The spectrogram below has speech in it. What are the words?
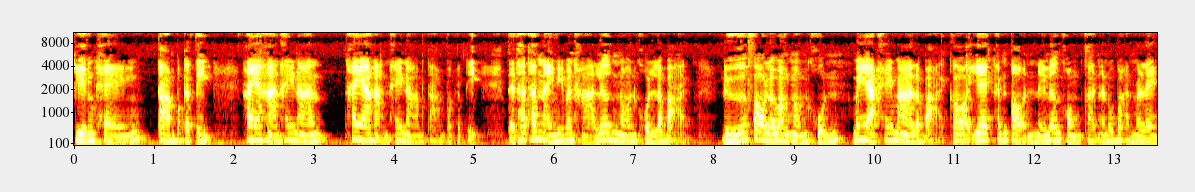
เลี้ยงแผงตามปกติ ให้อาหารให้น้ำให้อาหารให้น้ำตามปกติ แต่ถ้าท่านไหนมีปัญหาเรื่องนอนขนระบาด หรือเฝ้าระวังหนอนขนไม่อยากให้มาระบาด ก็แยกขั้นตอนในเรื่องของการอนุบาลแมลง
